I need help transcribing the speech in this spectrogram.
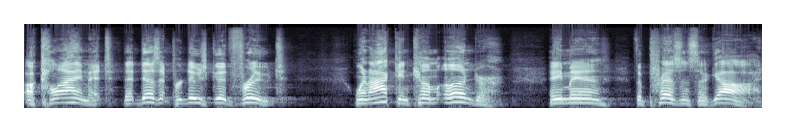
a climate that doesn't produce good fruit when I can come under, amen, the presence of God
